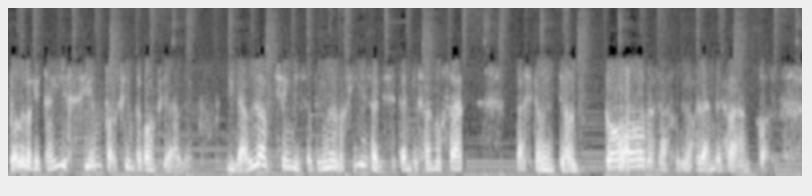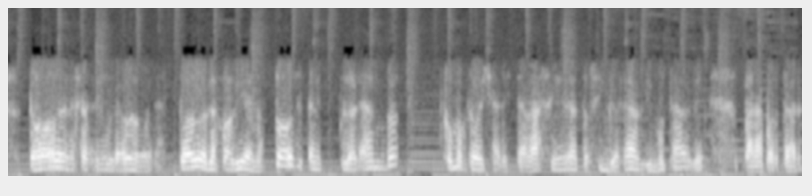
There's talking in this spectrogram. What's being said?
todo lo que está ahí es 100% confiable. Y la blockchain, esa tecnología, es la que se está empezando a usar básicamente hoy. Todos los grandes bancos, todas las aseguradoras, todos los gobiernos, todos están explorando cómo aprovechar esta base de datos inviolable, inmutable, para aportar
